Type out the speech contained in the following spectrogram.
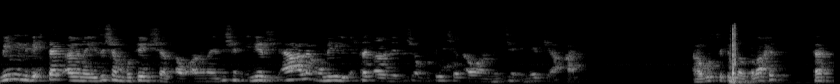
مين اللي بيحتاج ionization potential أو ionization energy أعلى ومين اللي بيحتاج ionization potential أو ionization energy أقل؟ أهو بص كده لو تلاحظ ها؟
